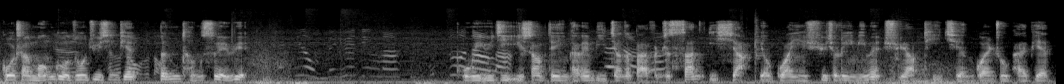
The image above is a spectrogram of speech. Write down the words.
国产蒙古族剧情片《奔腾岁月》。我们预计以上电影排片比将在百分之三以下，有观影需求的影迷们需要提前关注排片。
